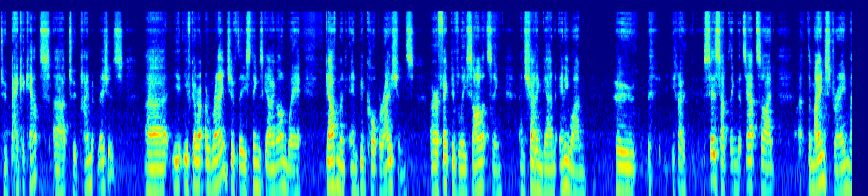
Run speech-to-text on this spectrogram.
to bank accounts, uh, to payment measures. Uh, you, have got a, a, range of these things going on where government and big corporations are effectively silencing and shutting down anyone who, you know, says something that's outside uh, the mainstream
